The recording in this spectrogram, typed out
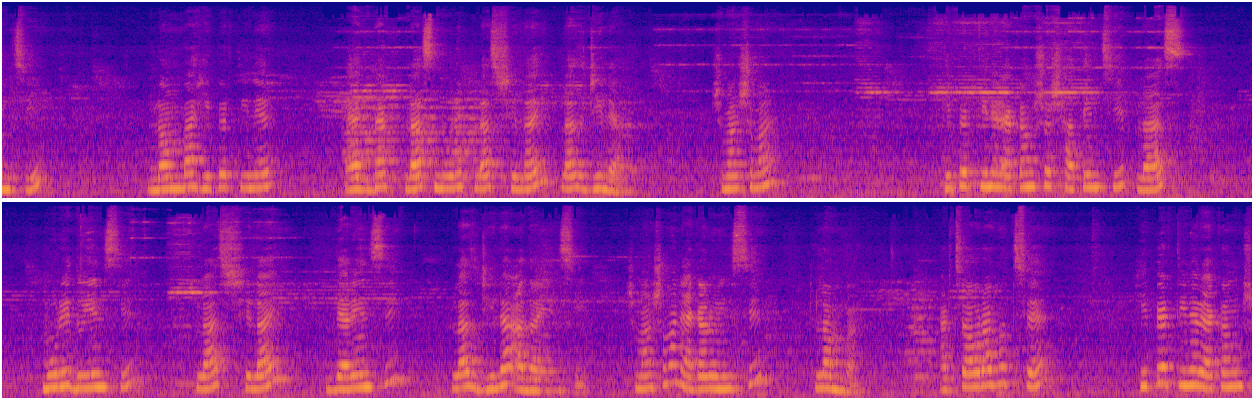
ইঞ্চি, লম্বা হিপের তিনের এক ভাগ প্লাস মুড়ি প্লাস সেলাই প্লাস ঢিলা সমান সমান হিপের তিনের একাংশ সাত ইঞ্চি প্লাস মুড়ি দুই ইঞ্চি প্লাস সেলাই দেড় ইঞ্চি প্লাস ঢিলা আধা ইঞ্চি সমান সমান এগারো ইঞ্চি লম্বা। আর চওড়া হচ্ছে হিপের তিনের একাংশ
